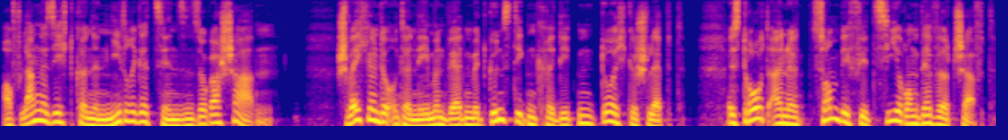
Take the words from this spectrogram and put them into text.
Auf lange Sicht können niedrige Zinsen sogar schaden. Schwächelnde Unternehmen werden mit günstigen Krediten durchgeschleppt. Es droht eine Zombifizierung der Wirtschaft,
